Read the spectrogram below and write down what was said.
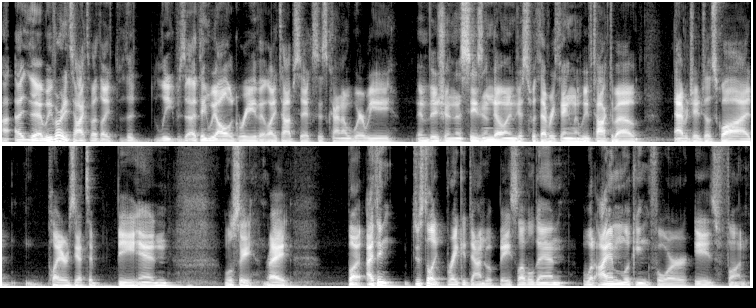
I, I, yeah, we've already talked about like the league. I think we all agree that like top six is kind of where we envision this season going, just with everything that we've talked about. Average age of the squad, players yet to be in. We'll see, right? But I think just to like break it down to a base level, Dan, what I am looking for is fun.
